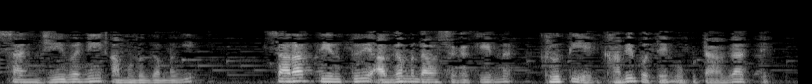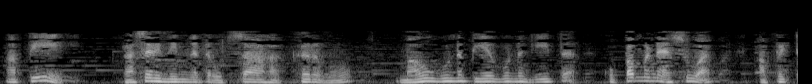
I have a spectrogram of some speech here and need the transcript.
සංජීවනී අමුණුගමගේ සරත් තීර්ථයේ අගම දවසක කියන කෘතියේ කවි පොතෙන් උපුටා ගත්තේ අපි රස විඳින්නට උත්සාහ කරමු මව් ගුණ පිය ගුණ ගීත උපමන ඇසුවත් අපිට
